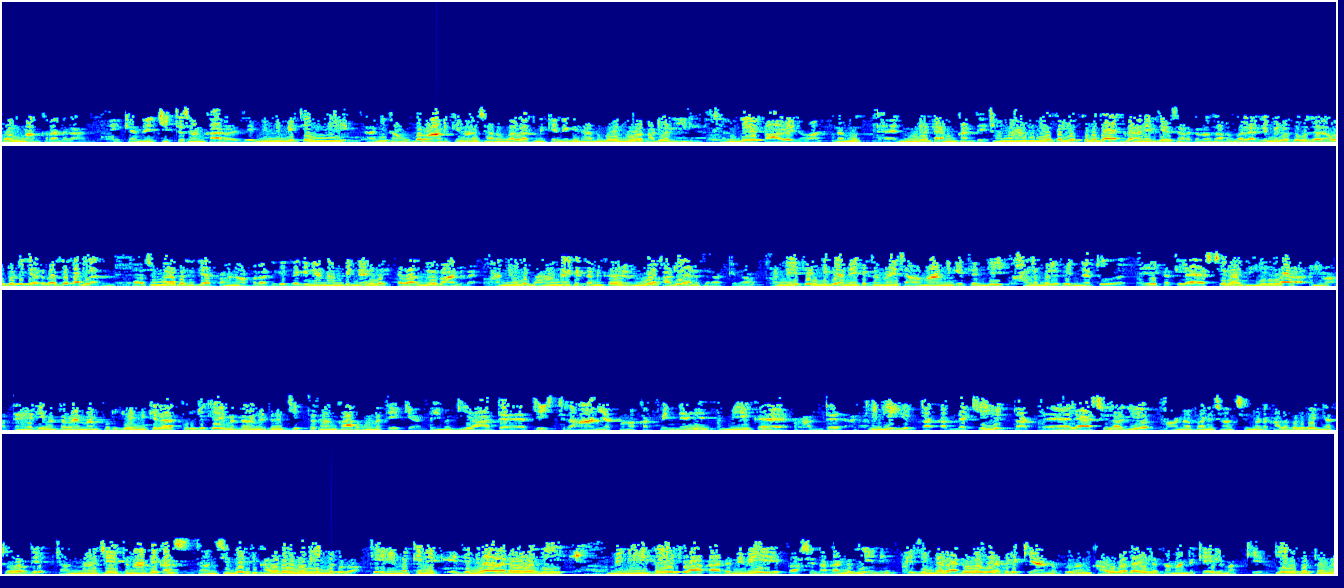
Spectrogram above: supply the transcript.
හොල්මන් කරන්න ගන්න. ඒ කියන්නේ චිත්ත සංකාරය. මෙන්න මෙතෙන්දී අනික උපමාට කියනවා සරුංගල් ලක්න කෙනෙක්ගේ සරුංගලේ නූල කඩලා ගිහිල්ලා. සරුංගලේ පාවෙනවා. නමුත් නූලට අහුම්කම් දෙයි. සමහර මේක ලොකුම ජයග්‍රහණයක් විදිහට සලකන සරුංගල් ඇල්ලේ මේ ලොකුම දේ උඩට ගියාට පස්සේ කඩලා දෙනවා. තව සමහරකට සතියක් පහන අපරාධ ගෙදගෙන යන හම්බෙන්නේ නේද? ඒ වර්ණේ බාන්න බෑ. අනිවාර්ය භාවනා එක තැනක නූල කඩලා යන තරක් වෙනවා. අන්න එතෙන්දි කියන එක තමයි සාමාන්‍යයෙන් එතෙන්දි කලබල වෙන්නේ නැතුව ඒකට ලෑස්තිලා ගිහිල්ලා එහෙම අතහැරීම තමයි මම පුරුදු වෙන්නේ කියලා පුරුදු කිරීම තමයි මෙතන චිත්ත සංකාර භමතේ කියන්නේ. එහෙම ගියාට චිත්‍ර හානියක් මොනක්වත් වෙන්නේ මේක අද්ද අකින්දිය යුක්තක් අද්දකිය යුක්තක් ලෑස්තිලා ගියොත් ආනාපාන සංසිඳනට කලබල වෙන්නේ නැතුව වගේ චන්නා චේතනා දෙක සංසිඳෙද්දි කලබල වෙන්නේ ඉන්න පුළුවන්. එහෙම කෙනෙක් එදිනෙදා වැඩවලදී මෙනෙහි කළ යුතු ආකාරය නෙවෙයි ප්‍රශ්නේ නගන්න තියෙන්නේ. එදිනෙදා වැඩවලදී අපිට කියන්න පුළුවන් කවුරුද ඇවිල්ලා Tamanට කේලමක් කියනවා. කියනකොටම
